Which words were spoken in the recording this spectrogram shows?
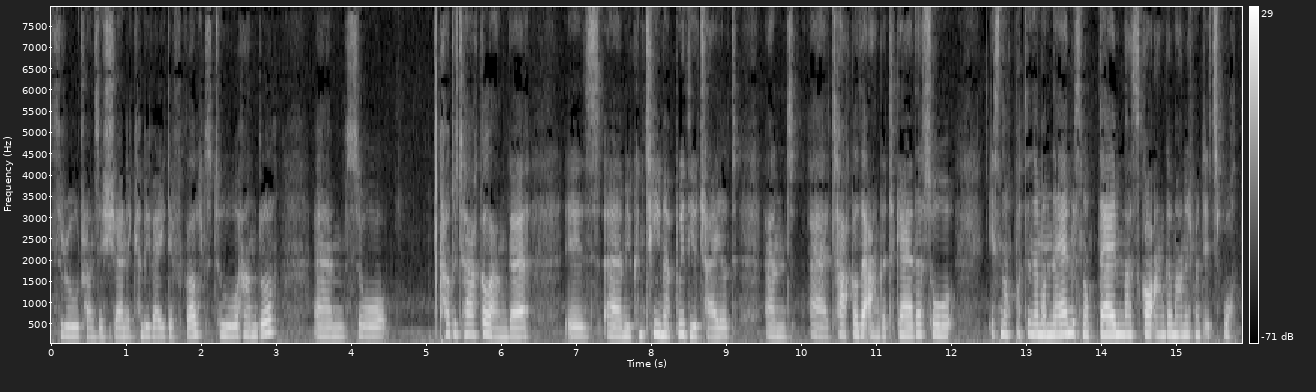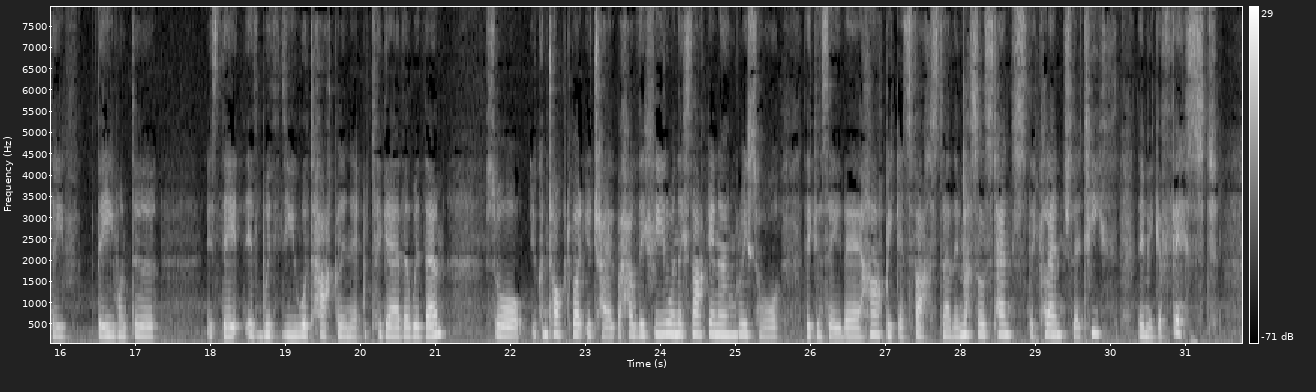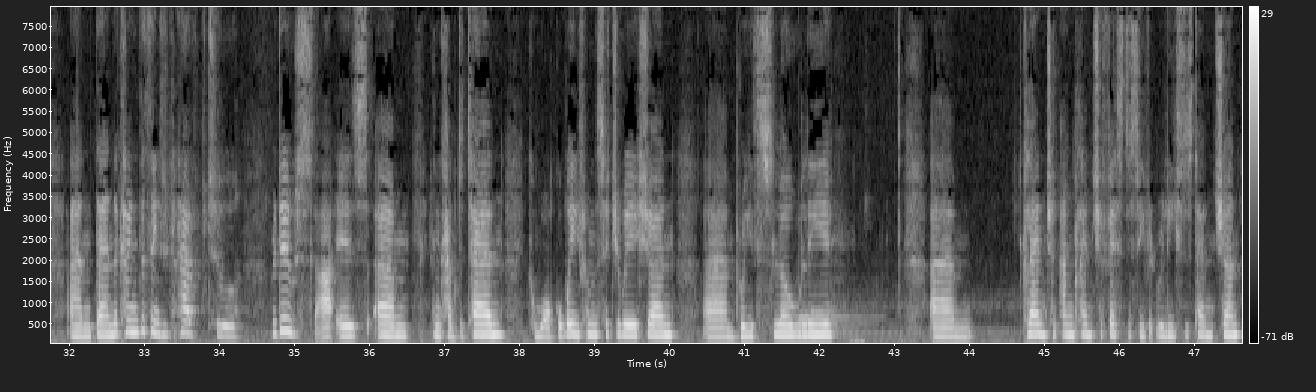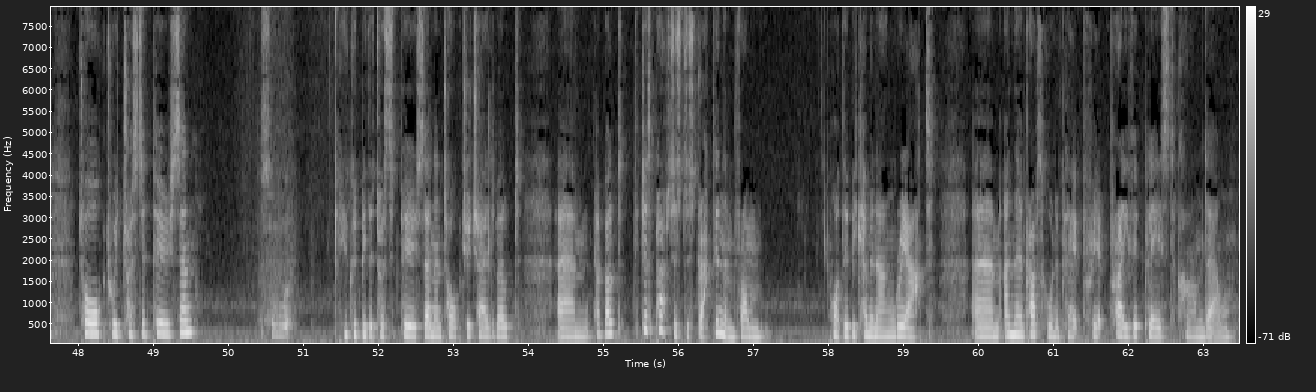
through transition, it can be very difficult to handle. Um, so, how to tackle anger is um, you can team up with your child and uh, tackle the anger together. So it's not putting them on them. It's not them that's got anger management. It's what they've they want to. It's they it's with you are tackling it together with them. So you can talk about your child, but how they feel when they start getting angry. So they can say their heartbeat gets faster, their muscles tense, they clench their teeth, they make a fist, and then the kind of things you can have to reduce that is um, you can count to 10, you can walk away from the situation, um, breathe slowly, um, clench and unclench your fist to see if it releases tension, talk to a trusted person. So you could be the trusted person and talk to your child about um, about just perhaps just distracting them from what they're becoming angry at. Um, and then perhaps going to a private place to calm down.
